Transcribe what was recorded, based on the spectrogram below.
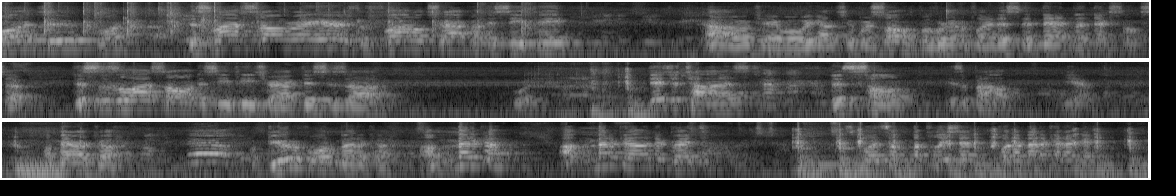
This last song right here is the final track on this EP. Oh, okay. Well, we got two more songs, but we're gonna play this and then the next song. So this is the last song on this EP track. This is uh, what? digitized. This song is about yeah, America, a beautiful America, America, America the great. Let's play some depletion for America again.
